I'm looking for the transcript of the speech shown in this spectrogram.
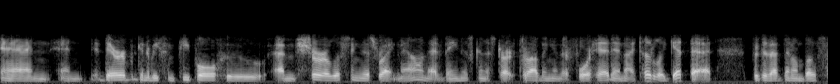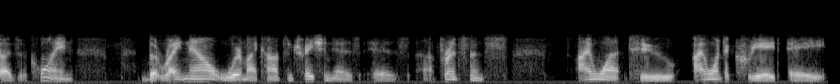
And and there are going to be some people who I'm sure are listening to this right now, and that vein is going to start throbbing in their forehead, and I totally get that because I've been on both sides of the coin. But right now, where my concentration is is, uh, for instance, I want to I want to create a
